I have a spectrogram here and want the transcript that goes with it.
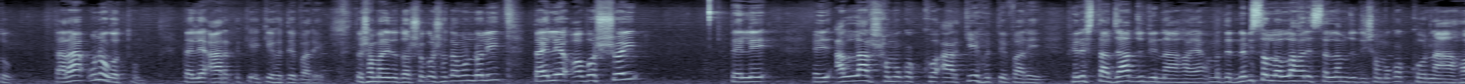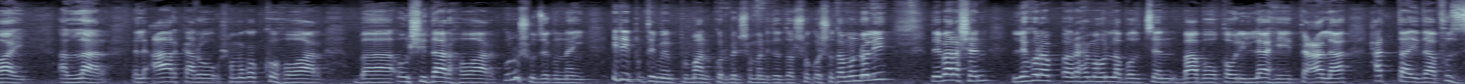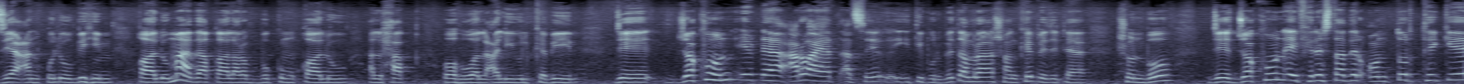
তারা অনুগত। তাইলে আর কে কে হতে পারে? তো সম্মানিত দর্শক ও শ্রোতামণ্ডলী তাইলে অবশ্যই তাইলে এই আল্লাহর সমকক্ষ আর কে হতে পারে? ফেরেস্তা জাত যদি না হয়, আমাদের নবী সাল্লাহ আলি সাল্লাম যদি সমকক্ষ না হয় আল্লাহর, তাহলে আর কারও সমকক্ষ হওয়ার বা অংশীদার হওয়ার কোনো সুযোগ নাই। এটাই প্রমাণ করবেন সম্মানিত দর্শক ও শ্রোতামণ্ডলী তো এবার আসেন লেখর রাহেমাহুল্লাহ বলছেন, বাবু কৌলিল্লাহি তালা হাত্তা ইদা ফুজিয়া আন কুলু বিহিম কালু মা দা কালা রব্বুকুম, কালু আল হক ওহুয়াল আলিউল কবির। যে যখন এটা আরও আয়াত আছে ইতিপূর্বে, তো আমরা সংক্ষেপে যেটা শুনব, যে যখন এই ফেরেস্তাদের অন্তর থেকে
